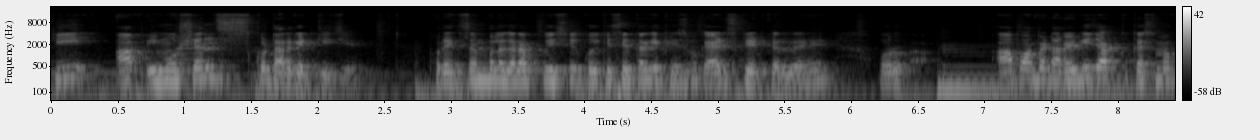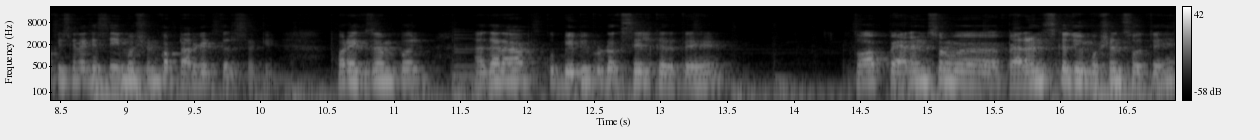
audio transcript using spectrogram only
कि आप इमोशंस को टारगेट कीजिए। फॉर एग्ज़ाम्पल अगर आप किसी, कोई किसी तरह की फेसबुक एड्स क्रिएट कर रहे हैं और आप वहाँ पे टारगेट कीजिए, आप कस्टमर किसी ना किसी इमोशन को आप टारगेट कर सके। फॉर एग्ज़ाम्पल अगर आप बेबी प्रोडक्ट सेल करते हैं तो आप पेरेंट्स और पेरेंट्स के जो इमोशंस होते हैं,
